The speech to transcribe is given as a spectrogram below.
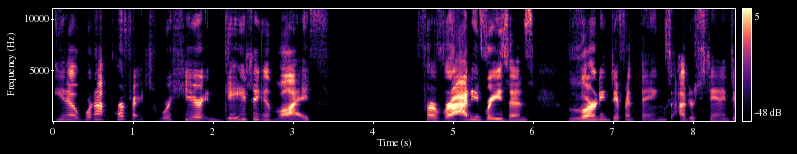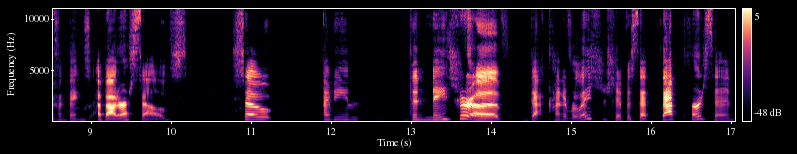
you know, we're not perfect. We're here engaging in life for a variety of reasons, learning different things, understanding different things about ourselves. So, I mean, the nature of that kind of relationship is that that person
